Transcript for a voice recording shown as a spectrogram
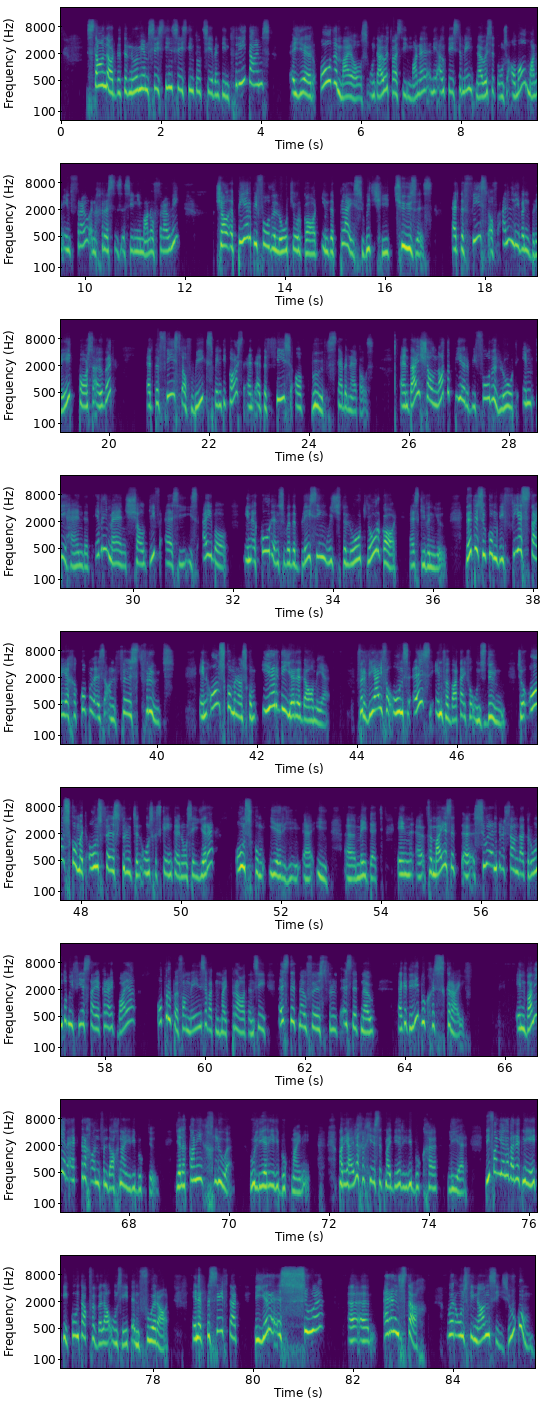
Staan daar Deuteronomium 16 16 tot 17. Three times a year all the males onthou dit was die manne in die Ou Testament nou is dit ons almal man en vrou in Christus is nie man of vrou nie shall appear before the Lord your God in the place which he chooses at the feast of unleavened bread passover at the feast of weeks pentecost and at the feast of booths tabernacles and they shall not appear before the Lord empty handed every man shall give as he is able in accordance with the blessing which the Lord your God has given you. Dit is hoekom die feestydde gekoppel is aan first fruits. En ons kom en ons kom eer die Here daarmee vir wie hy vir ons is en vir wat hy vir ons doen. So ons kom met ons first fruits en ons geskenke en ons sê Here, ons kom eer hier uh, u uh, met dit. En uh, vir my is dit uh, so interessant dat rondom die feestydde kry ek baie oproepe van mense wat met my praat en sê, "Is dit nou first fruit? Is dit nou Ek het hierdie boek geskryf. En wanneer ek teruggaan vandag na hierdie boek toe, julle kan nie glo hoe leer hierdie boek my nie. Maar die Heilige Gees het my deur hierdie boek geleer. Die van julle wat dit nie het nie, kontak vir Willa, ons het in voorraad. En ek besef dat die Here is so uh uh ernstig oor ons finansies. Hoekom?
